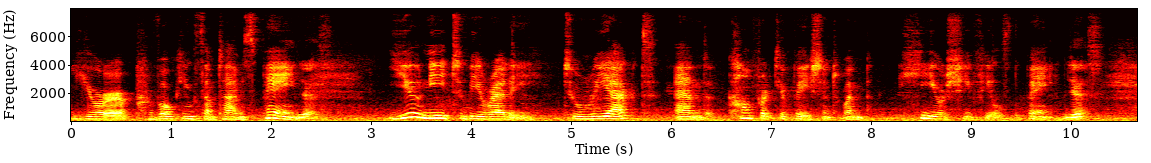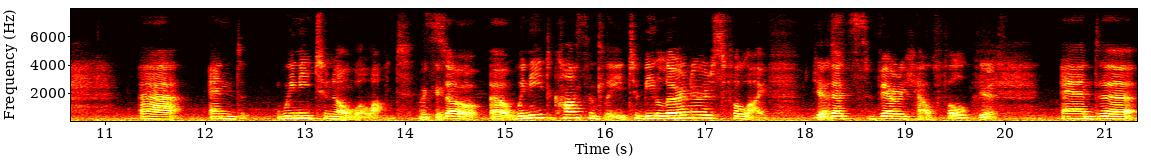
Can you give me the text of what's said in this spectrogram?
You're provoking sometimes pain. Yes. You need to be ready to react and comfort your patient when he or she feels the pain. Yes. Uh, and we need to know a lot. Okay. So uh, we need constantly to be learners for life. Yes. That's very helpful. Yes. And uh,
